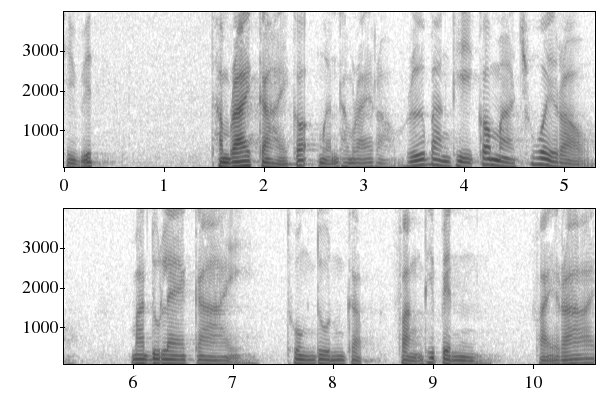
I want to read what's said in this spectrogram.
ชีวิตทำร้ายกายก็เหมือนทำร้ายเรา หรือบางทีก็มาช่วยเรา มาดูแลกายทวงดุลกับฝั่งที่เป็นฝ่ายร้าย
